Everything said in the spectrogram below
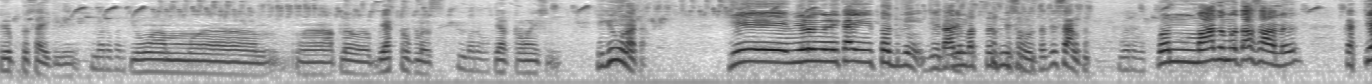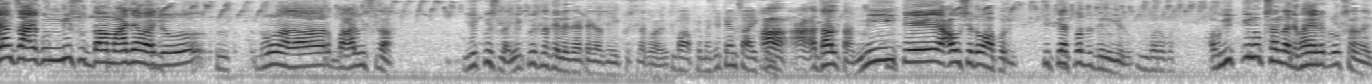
ट्रिप्टोसायक्लिन. बरोबर. किंवा आपलं बॅक्टर प्लस बरोबर. बॅक्ट्रोमायसिन हे घेऊ नका. हे वेळोवेळी काही तज्ज्ञ जे डाळिंबात तज्ज्ञ समजतात ते सांगतात. पण माझं मत असं आलं का त्यांचं ऐकून मी सुद्धा माझ्या जागेवर दोन हजार बावीसला एकवीसला एकवीसला त्याला अटॅक झाला एकवीसला बावीस. बापरे म्हणजे त्यांचं हा ऐकून आ- झालता. मी ते औषधं वापरली ती त्याच पद्धतीने गेलो. बरोबर. अहो इतकी नुकसान झाली भयानक नुकसान झाली.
